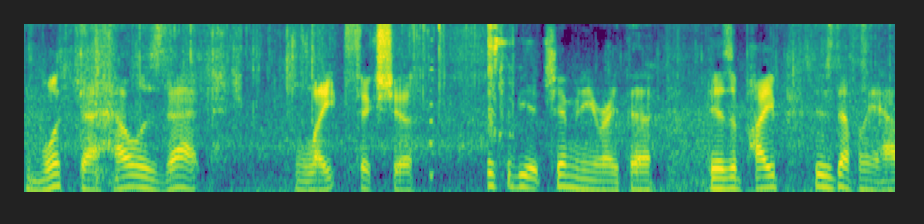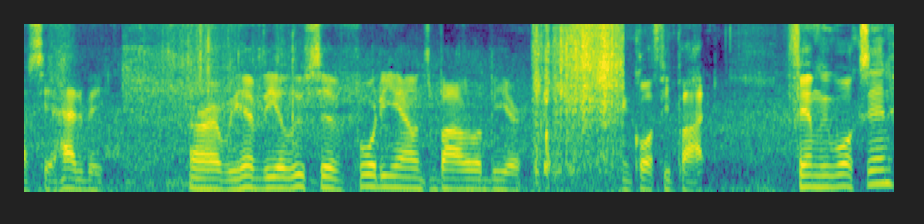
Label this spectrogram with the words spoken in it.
What the hell is that? Light fixture. This could be a chimney right there. There's a pipe. There's definitely a house here. Had to be. All right, we have the elusive 40 ounce bottle of beer and coffee pot. Family walks in,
